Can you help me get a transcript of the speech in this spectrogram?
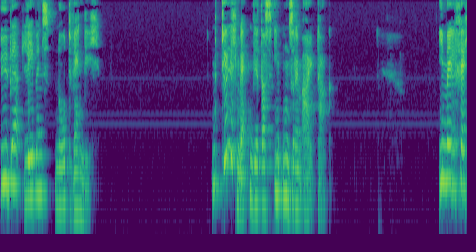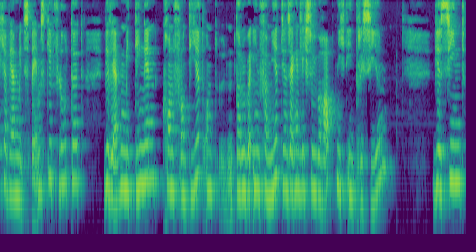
überlebensnotwendig. Natürlich merken wir das in unserem Alltag. E-Mail-Fächer werden mit Spams geflutet. Wir werden mit Dingen konfrontiert und darüber informiert, die uns eigentlich so überhaupt nicht interessieren. Wir sind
